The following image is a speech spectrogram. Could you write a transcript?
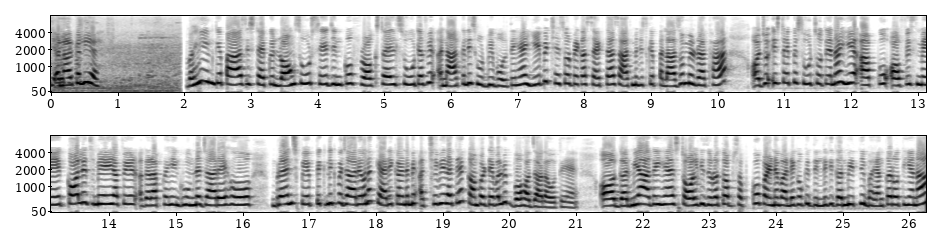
ये अनारकली है। वही इनके पास इस टाइप के लॉन्ग सूट है जिनको फ्रॉक स्टाइल सूट या फिर अनारकली सूट भी बोलते हैं। ये भी छह सौ रुपए का सेट था, साथ में जिसके प्लाजो मिल रहा था। और जो इस टाइप के सूट्स होते हैं ना, ये आपको ऑफ़िस में कॉलेज में या फिर अगर आप कहीं घूमने जा रहे हो ब्रंच पे पिकनिक पे जा रहे हो ना कैरी करने में अच्छे भी रहते हैं कंफर्टेबल भी बहुत ज़्यादा होते हैं। और गर्मियाँ आ गई हैं, स्टॉल की ज़रूरत तो अब सबको पड़ने वाले क्योंकि दिल्ली की गर्मी इतनी भयंकर होती है ना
